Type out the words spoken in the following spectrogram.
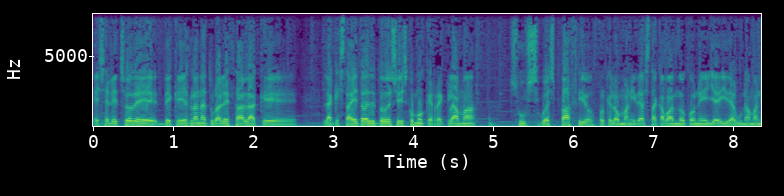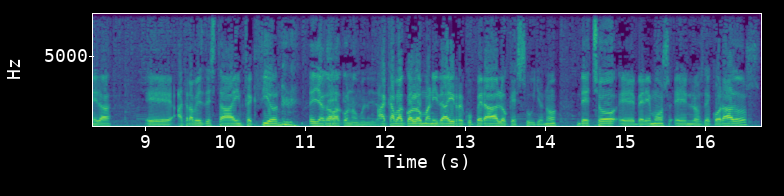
es el hecho de, de que es la naturaleza la que, la que está detrás de todo eso y es como que reclama su, su espacio, porque la humanidad está acabando con ella y de alguna manera, eh, a través de esta infección, Ella acaba con la humanidad. acaba con la humanidad y recupera lo que es suyo, ¿no? De hecho, eh, veremos en los decorados,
